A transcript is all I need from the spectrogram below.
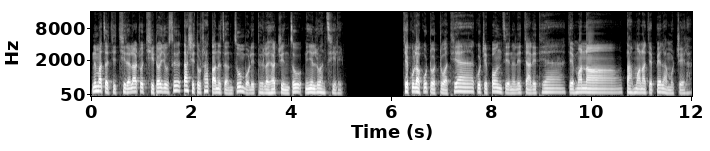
Nếu mà giờ chỉ chỉ là cho chỉ đó yêu sư ta chỉ tổ sát tao nữa dẫn zoom bộ lịch từ lời hết truyền zoom, nên luôn chỉ liền. chỉ cô là cô chuột chuột thia cô chỉ bôn diện nữa lịch trả lịch thia chỉ mòn nó ta mòn nó chỉ bé là một chế là.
